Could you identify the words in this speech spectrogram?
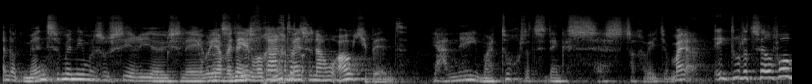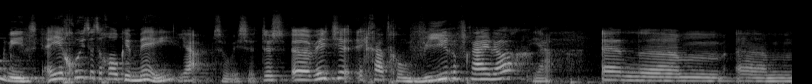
En dat mensen me niet meer zo serieus nemen. Ja, maar ja, wanneer vragen mensen nou hoe oud je bent? Ja, nee, maar toch dat ze denken 60, weet je. Maar ja, ik doe dat zelf ook niet. En je groeit er toch ook in mee? Ja, zo is het. Dus eh, weet je, ik ga het gewoon vieren vrijdag. Ja. En, ehm, ehm,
